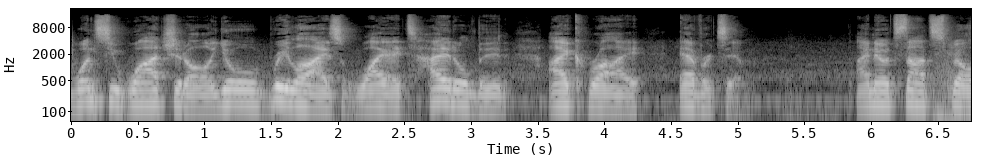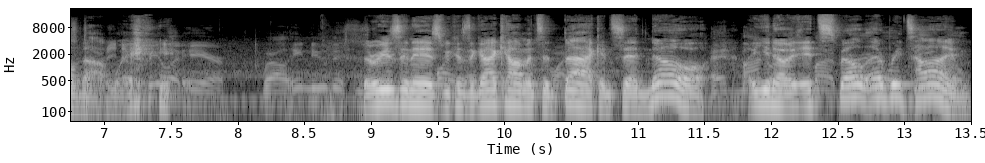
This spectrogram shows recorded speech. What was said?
once you watch it all, you'll realize why I titled it I Cry Evertim. I know it's not spelled that way. the reason is because the guy commented back and said, no, you know, it's spelled every time.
